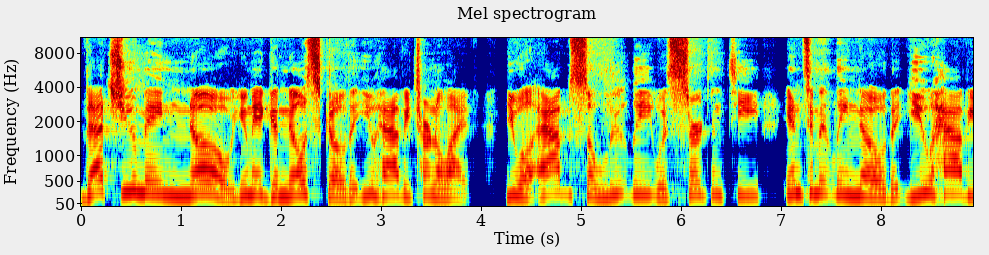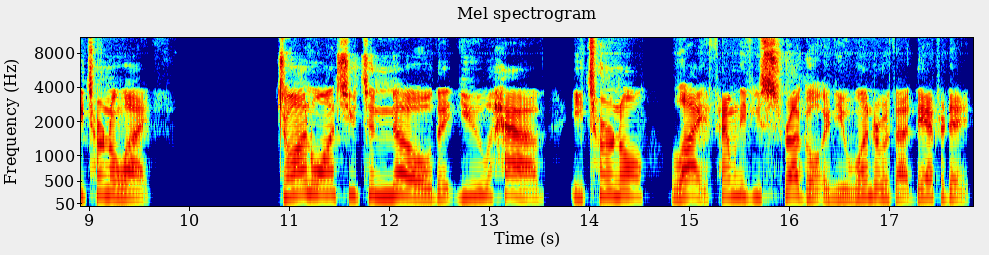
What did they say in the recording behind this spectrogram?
That you may know, you may ginosko, that you have eternal life. You will absolutely, with certainty, intimately know that you have eternal life. John wants you to know that you have eternal life. How many of you struggle and you wonder with that day after day?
